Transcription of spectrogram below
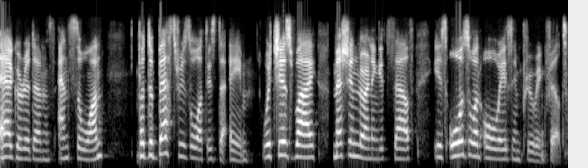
algorithms, and so on. But the best result is the aim, which is why machine learning itself is also an always improving field.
